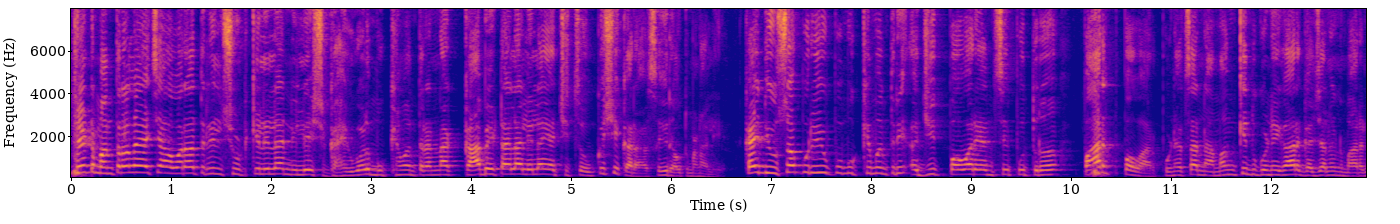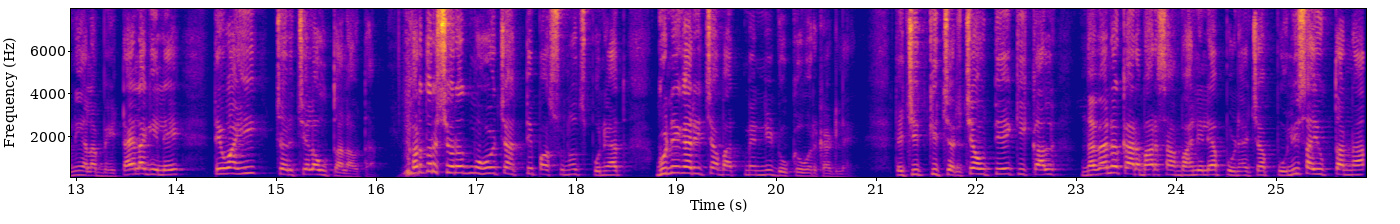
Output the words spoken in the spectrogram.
थेट मंत्रालयाच्या आवारात रील शूट केलेला निलेश घायवळ मुख्यमंत्र्यांना का भेटायला आलेला याची चौकशी करा असंही राऊत म्हणाले. काही दिवसापूर्वी उपमुख्यमंत्री अजित पवार यांचे पुत्र पार्थ पवार पुण्याचा नामांकित गुन्हेगार गजानन मारणे याला भेटायला गेले तेव्हाही चर्चेला उताला होता. खरं तर शरद मोहोळच्या हत्येपासूनच पुण्यात गुन्हेगारीच्या बातम्यांनी डोकं वर काढलंय. त्याची इतकी चर्चा होते की काल नव्यानं कारभार सांभाळलेल्या पुण्याच्या पोलीस आयुक्तांना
